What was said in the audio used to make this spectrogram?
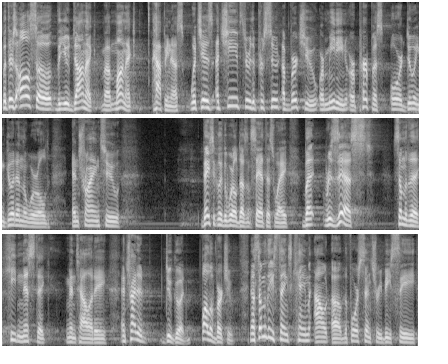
but there's also the eudaimonic, uh, monic happiness, which is achieved through the pursuit of virtue or meaning or purpose or doing good in the world and trying to, basically, the world doesn't say it this way, but resist some of the hedonistic mentality and try to do good, follow virtue. Now, some of these things came out of the fourth century BC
